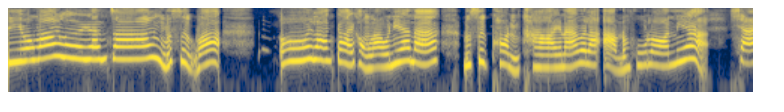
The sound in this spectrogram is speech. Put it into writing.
ดีมาก ๆ เลยยันจัง รู้สึกว่า โอ้ยร่างกายของเราเนี่ยนะ รู้สึกผ่อนคลายนะ เวลาอาบน้ำพุร้อนเนี่ย ใช่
